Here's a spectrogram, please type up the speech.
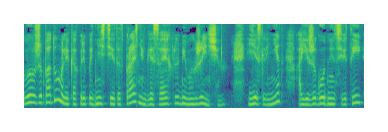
Вы уже подумали, как преподнести этот праздник для своих любимых женщин? Если нет, а ежегодные цветы,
